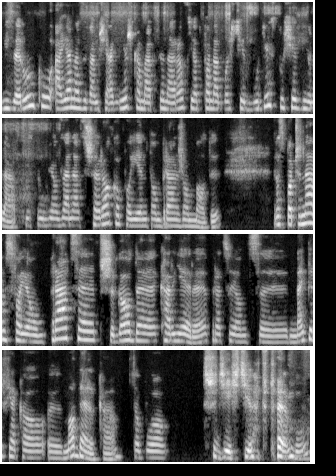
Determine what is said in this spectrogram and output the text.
wizerunku, a ja nazywam się Agnieszka Martyna Roc i od ponad właściwie 27 lat jestem związana z szeroko pojętą branżą mody. Rozpoczynałam swoją pracę, przygodę, karierę, pracując y, najpierw jako y, modelka. To było 30 lat temu.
